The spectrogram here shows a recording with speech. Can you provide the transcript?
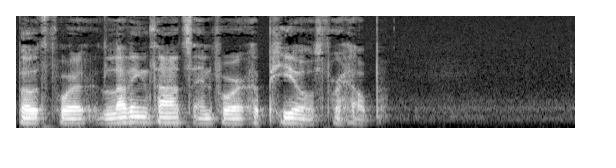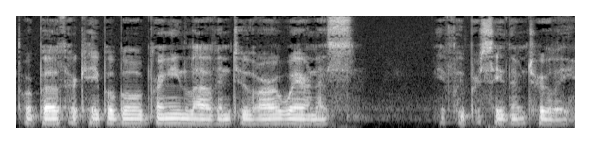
both for loving thoughts and for appeals for help for both are capable of bringing love into our awareness if we perceive them truly.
